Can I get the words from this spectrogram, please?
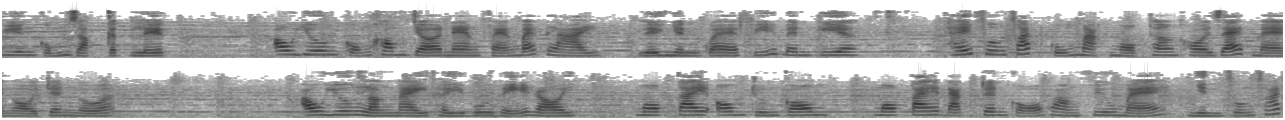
Duyên cũng giật kịch liệt. Âu Dương cũng không chờ nàng phản bác lại, liền nhìn qua phía bên kia. Thấy Phương Phách cũng mặc một thân khôi giáp mà ngồi trên ngựa. Âu Dương lần này thì vui vẻ rồi, một tay ôm trường côn, một tay đặt trên cổ Hoàng Phiêu Mã, nhìn Phương Phách.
